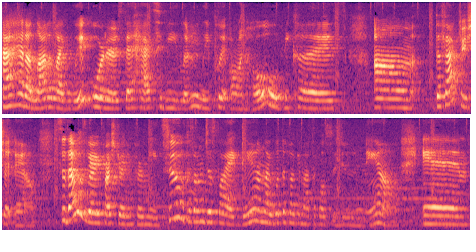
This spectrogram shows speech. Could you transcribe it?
i had a lot of like wig orders that had to be literally put on hold because um the factory shut down. So that was very frustrating for me too because i'm just like damn like what the fuck am i supposed to do now? And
